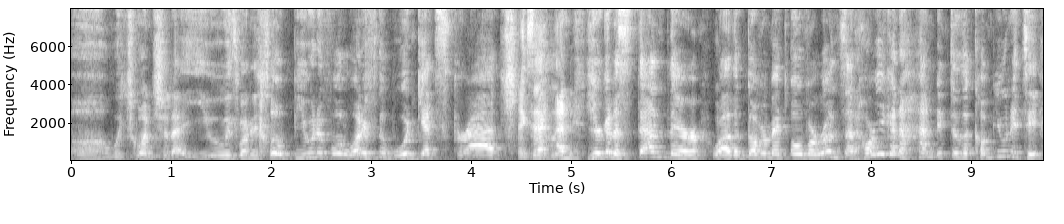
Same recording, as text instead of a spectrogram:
oh, which one should I use? What is so beautiful? What if the wood gets scratched? Exactly. And you're going to stand there while the government overruns. And how are you going to hand it to the community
